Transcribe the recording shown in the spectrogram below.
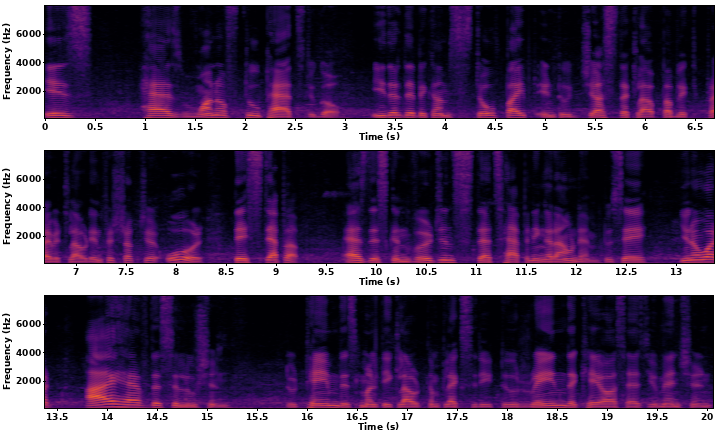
is, has one of two paths to go. Either they become stovepiped into just the cloud, public-private cloud infrastructure, or they step up as this convergence that's happening around them to say, you know what, I have the solution to tame this multi-cloud complexity, to rein the chaos as you mentioned,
